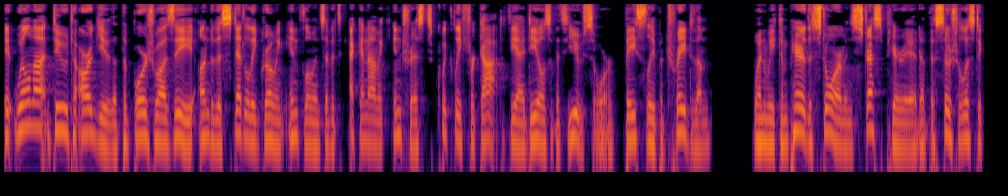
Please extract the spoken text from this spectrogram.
it will not do to argue that the bourgeoisie, under the steadily growing influence of its economic interests, quickly forgot the ideals of its use or basely betrayed them. When we compare the storm and stress period of the socialistic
